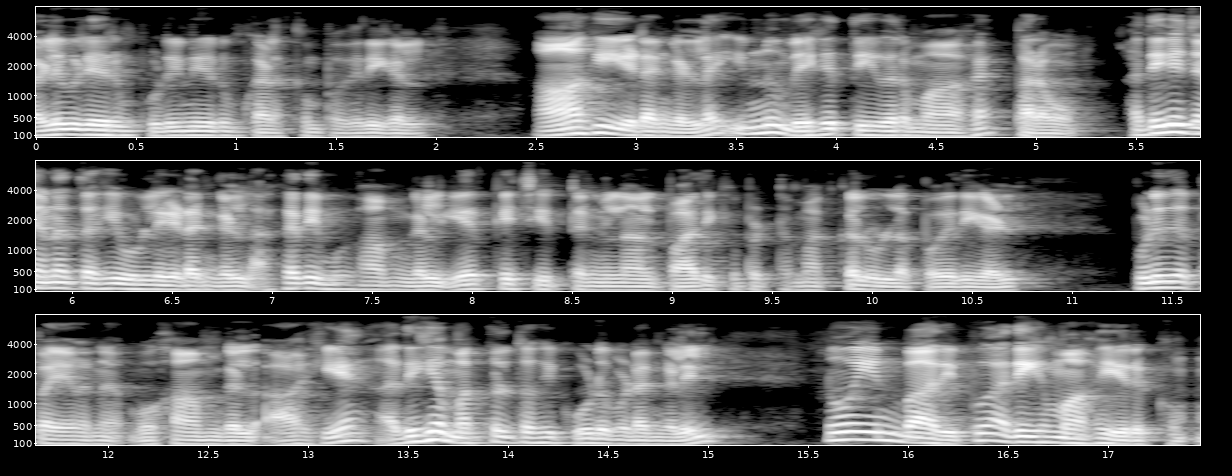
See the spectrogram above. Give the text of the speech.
கழிவுநீரும் குடிநீரும் கலக்கும் பகுதிகள் ஆகிய இடங்களில் இன்னும் வெகு தீவிரமாக பரவும். அதிக ஜனத்தொகை உள்ள இடங்கள் அகதி முகாம்கள் இயற்கை சீற்றங்களினால் பாதிக்கப்பட்ட மக்கள் உள்ள பகுதிகள் புனித பயண முகாம்கள் ஆகிய அதிக மக்கள் தொகை கூடும் இடங்களில் நோயின் பாதிப்பு அதிகமாக இருக்கும்.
